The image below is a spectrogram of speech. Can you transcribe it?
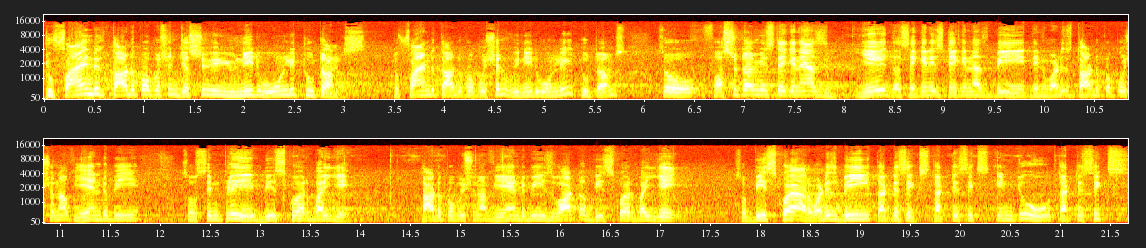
to find third proportion just you, you need only two terms to find the third proportion we need only two terms. So first term is taken as a the second is taken as b then what is third proportion of a and b? So simply b square by a. Third proportion of a and b is what? B square by a. So b square what is b? 36 36 into 36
